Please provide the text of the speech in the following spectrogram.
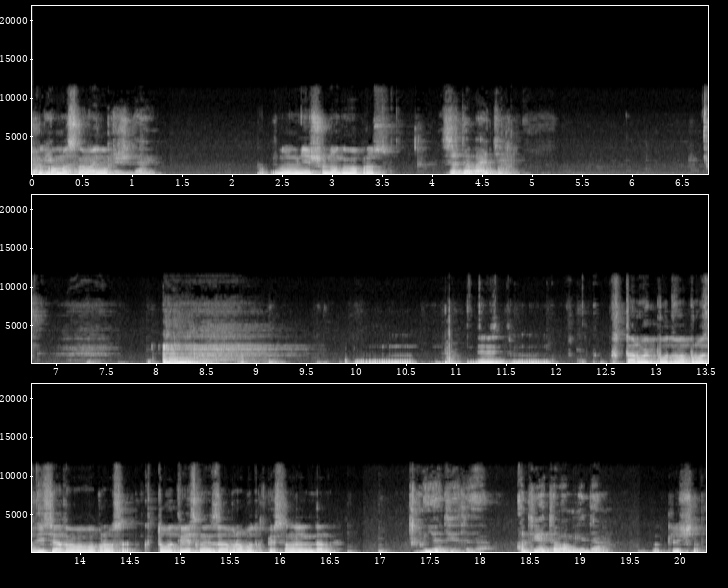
каком я основании? предупреждаю. Ну, у меня еще много вопросов. Задавайте. Второй подвопрос десятого вопроса. Кто ответственный за обработку персональных данных? Я ответа, ответа вам не дам. Отлично.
